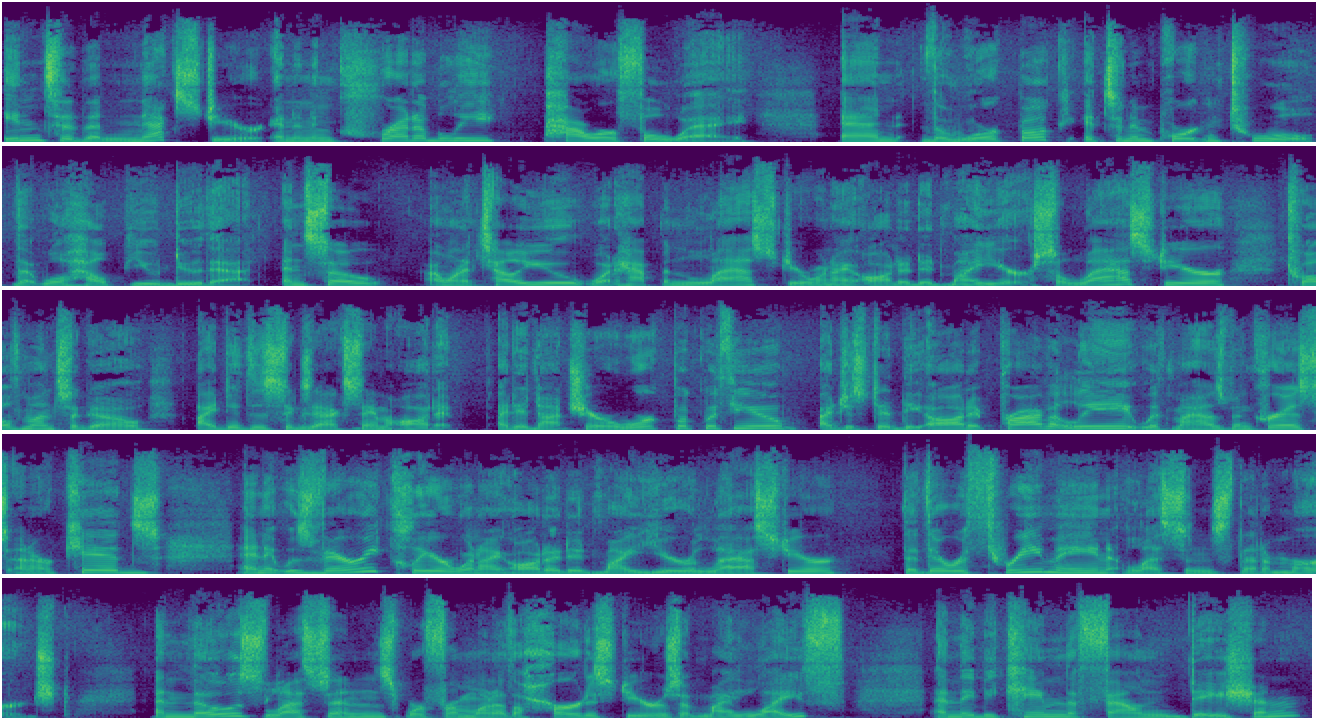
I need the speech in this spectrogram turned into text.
into the next year in an incredibly powerful way. And the workbook, it's an important tool that will help you do that. And so I want to tell you what happened last year when I audited my year. So last year, 12 months ago, I did this exact same audit. I did not share a workbook with you. I just did the audit privately with my husband, Chris, and our kids. And it was very clear when I audited my year last year that there were three main lessons that emerged. And those lessons were from one of the hardest years of my life. And they became the foundation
